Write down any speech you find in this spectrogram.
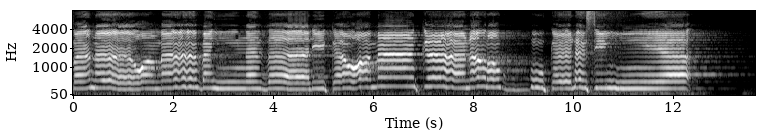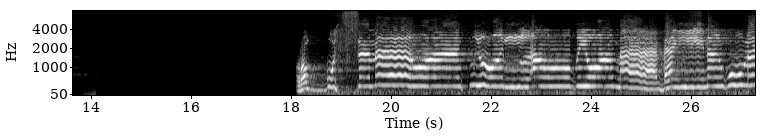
خلفنا وما بين ذلك وما كان ربك نسيا رب السماوات والأرض وما بينهما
